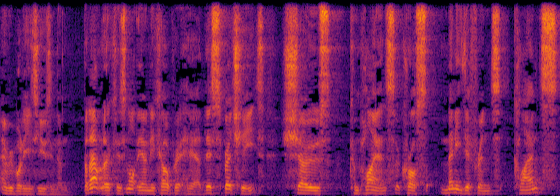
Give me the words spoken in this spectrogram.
everybody is using them. But Outlook is not the only culprit here. This spreadsheet shows compliance across many different clients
